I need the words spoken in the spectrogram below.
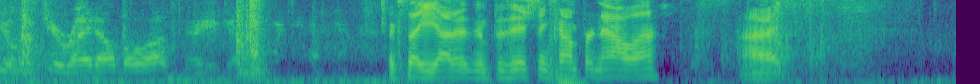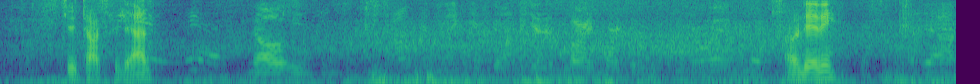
you lift your right elbow up. There you go. Looks like you got it in position comfort now, huh? All right. Did you talk to dad? No, he's Oh, did he? Yeah.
